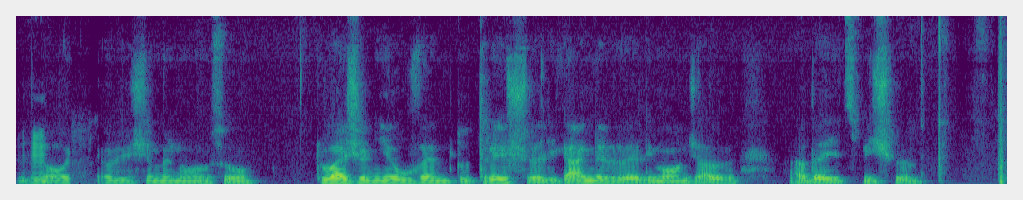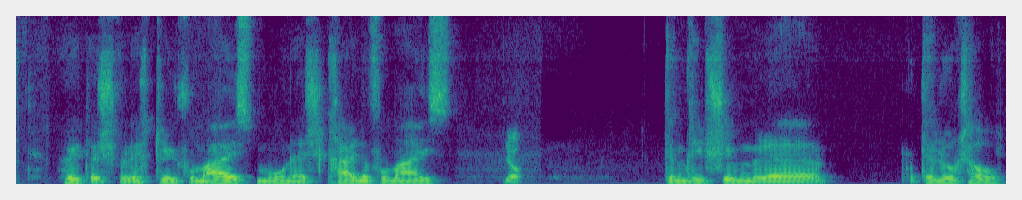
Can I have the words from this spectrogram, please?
Mhm. Der A-Junior ist immer noch so. Du weißt ja nie, auf wem du triffst, welche Gegner, welche Mannschaft. Aber, aber jetzt Beispiel. Heute hast du vielleicht drei vom Eis, morgen hast du keinen vom Eis. Ja. Dann bleibst du immer, äh, dann schaust du halt,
